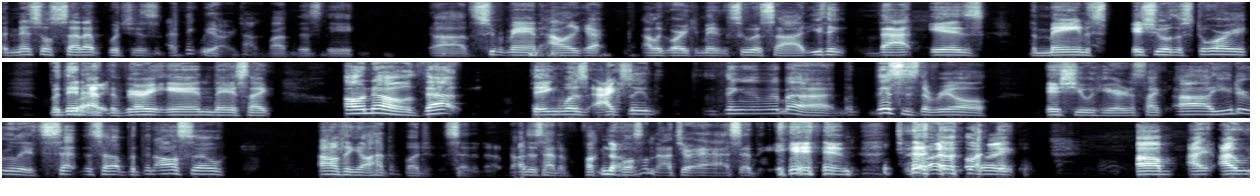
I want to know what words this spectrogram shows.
initial setup, which is I think we already talked about this, the uh Superman alleg- allegory committing suicide, you think that is the main issue of the story. But then Right. at the very end, they it's like, oh no, that thing was actually the thing about but this is the real issue here. And it's like, uh, you didn't really set this up, but then also I don't think y'all had the budget to set it up. Y'all just had to fucking No. pull something out your ass at the end. Right, Like, right. Um, I I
